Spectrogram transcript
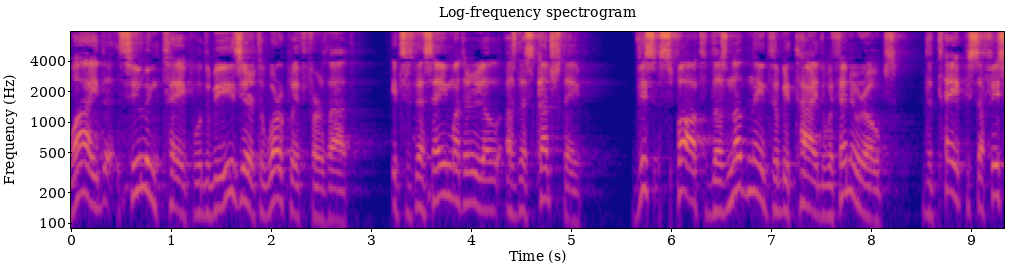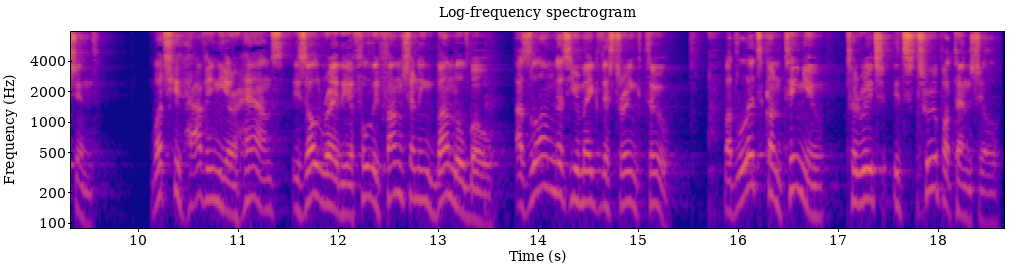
Wide sealing tape would be easier to work with for that. It's the same material as the scotch tape. This spot does not need to be tied with any ropes. The tape is sufficient. What you have in your hands is already a fully functioning bundle bow, as long as you make the string too. But let's continue to reach its true potential.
